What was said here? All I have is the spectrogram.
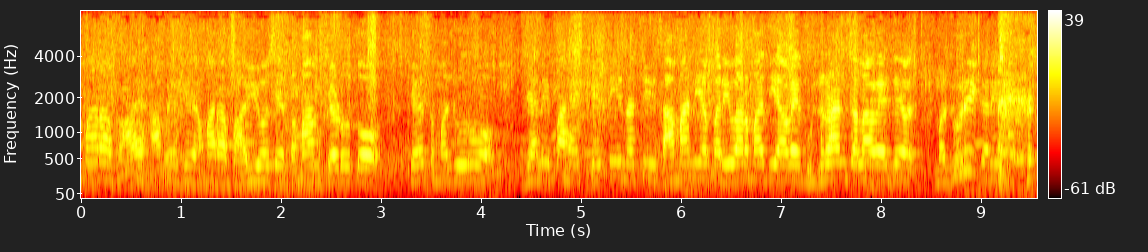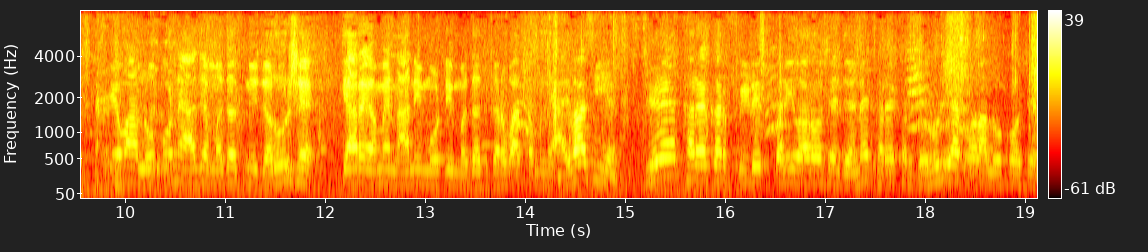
અમારા ભાઈ સામે જે અમારા ભાઈઓ છે, તમામ ખેડૂતો, ખેત મજૂરો, જેની પાસે ખેતી નથી, સામાન્ય પરિવારમાંથી આવે, ગુજરાન ચલાવે છે, મજૂરી કરીને એવા લોકોને આજે મદદની જરૂર છે. ત્યારે અમે નાની મોટી મદદ કરવા તમને આવ્યા છીએ. જે ખરેખર પીડિત પરિવારો છે, જેને ખરેખર જરૂરિયાતવાળા લોકો છે,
